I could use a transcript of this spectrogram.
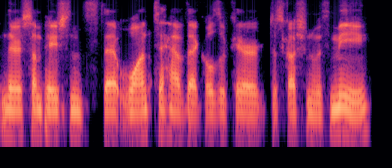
And there are some patients that want to have that goals of care discussion with me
